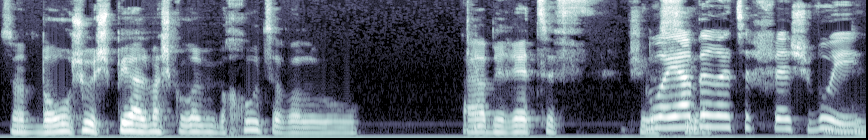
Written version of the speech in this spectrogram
זאת אומרת, ברור שהוא השפיע על מה שקורה מבחוץ, אבל הוא... היה ברצף של הוא היה ברצף אה, שבועי.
